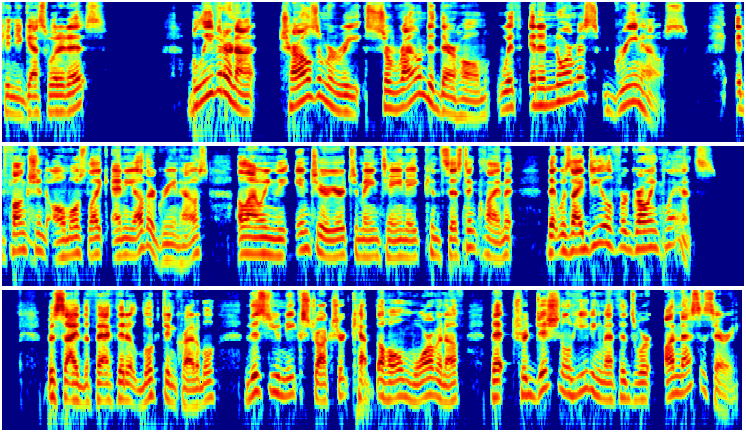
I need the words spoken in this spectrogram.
Can you guess what it is? Believe it or not Charles and Marie surrounded their home with an enormous greenhouse. It functioned almost like any other greenhouse allowing the interior to maintain a consistent climate that was ideal for growing plants Beside the fact that it looked incredible this unique structure kept the home warm enough that traditional heating methods were unnecessary.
